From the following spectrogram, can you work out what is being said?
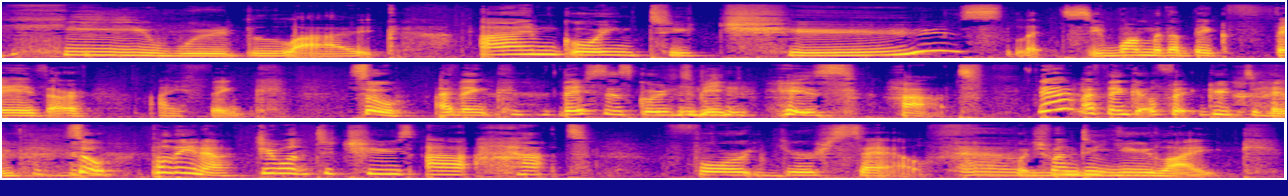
he would like? I'm going to choose, let's see, one with a big feather, I think. So I think this is going to be his hat. Yeah, I think it'll fit good to him. So, Paulina, do you want to choose a hat for yourself? Which one do you like?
